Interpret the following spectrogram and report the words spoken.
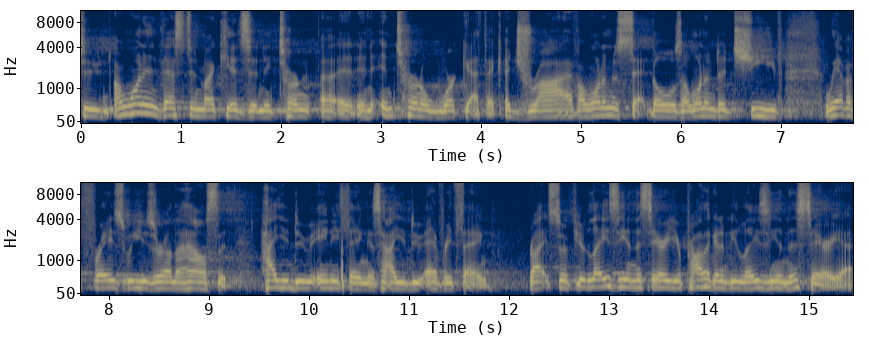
to, I want to invest in my kids an, etern, uh, an internal work ethic, a drive. I want them to set goals. I want them to achieve. We have a phrase we use around the house that how you do anything is how you do everything, right? So if you're lazy in this area, you're probably going to be lazy in this area.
